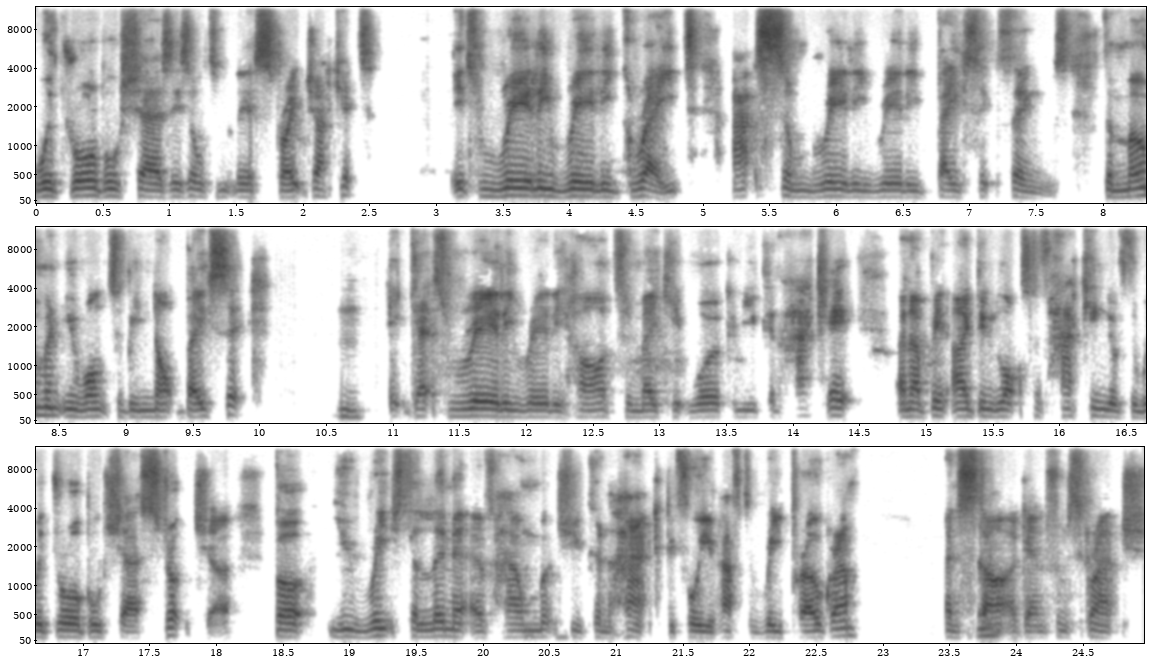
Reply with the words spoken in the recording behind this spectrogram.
withdrawable shares is ultimately a straitjacket. It's really, really great at some really, really basic things. The moment you want to be not basic, Mm. it gets really, really hard to make it work and you can hack it. And I've been, I do lots of hacking of the withdrawable share structure, but you reach the limit of how much you can hack before you have to reprogram and start again from scratch.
